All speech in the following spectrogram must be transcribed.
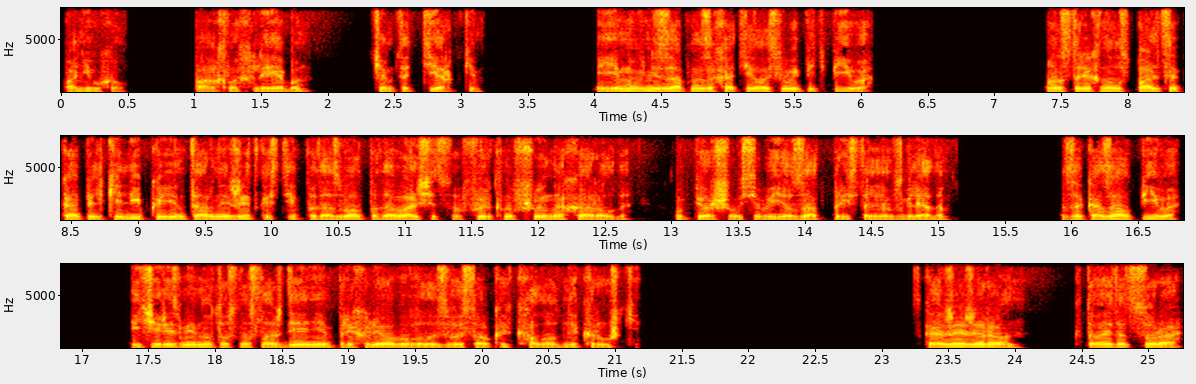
понюхал. Пахло хлебом, чем-то терпким. И ему внезапно захотелось выпить пиво. Он стряхнул с пальца капельки липкой янтарной жидкости, подозвал подавальщицу, фыркнувшую на Харолда, упершегося в ее зад пристальным взглядом. Заказал пиво и через минуту с наслаждением прихлебывал из высокой холодной кружки. «Скажи, Жерон, Кто этот Сура?»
